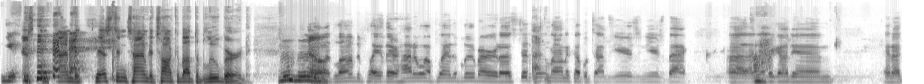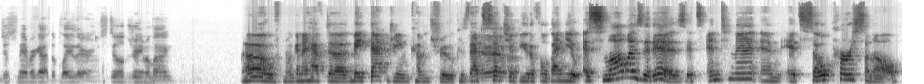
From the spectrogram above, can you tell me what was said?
You, just in time. To, just in time to talk about the Bluebird. Mhm. No, I'd love to play there. How do I play the Bluebird? I stood Uh, in line a couple times years and years back. Uh, I Ah. never got in, and I just never got to play there. Still a dream of mine. Oh, we're gonna have to make that dream come true because that's such a beautiful venue. As small as it is, it's intimate and it's so personal.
